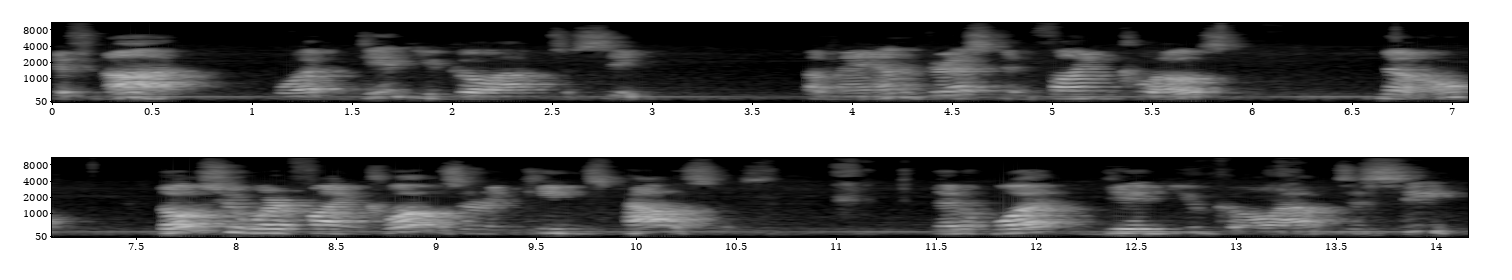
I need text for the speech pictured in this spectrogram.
If not, what did you go out to see? A man dressed in fine clothes? No. Those who wear fine clothes are in king's palaces. Then what did you go out to see?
